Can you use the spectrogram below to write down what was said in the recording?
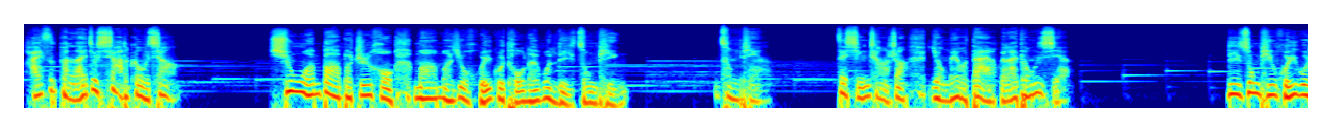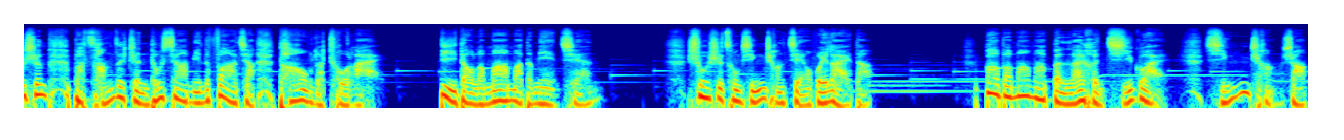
孩子本来就吓得够呛。凶完爸爸之后，妈妈又回过头来问李宗平：“宗平。”在刑场上有没有带回来东西？李宗平回过身，把藏在枕头下面的发卡掏了出来，递到了妈妈的面前，说是从刑场捡回来的。爸爸妈妈本来很奇怪，刑场上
